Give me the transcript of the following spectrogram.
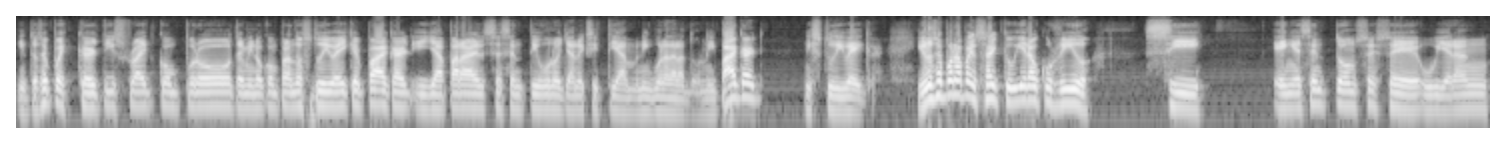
Entonces, pues Curtis Wright compró, terminó comprando Studebaker Packard y ya para el 61 ya no existía ninguna de las dos, ni Packard ni Studebaker. Y uno se pone a pensar qué hubiera ocurrido si en ese entonces se hubieran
